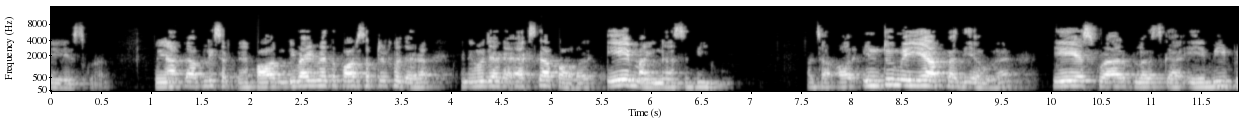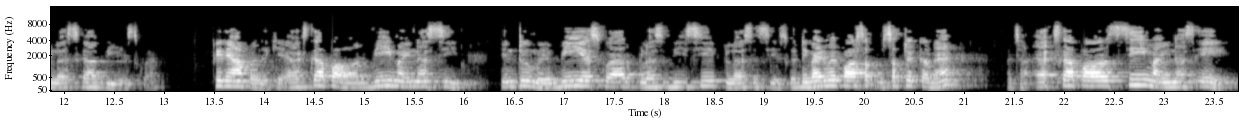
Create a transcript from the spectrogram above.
ए स्क्वायर तो यहाँ पे आप लिख सकते हैं पावर डिवाइड में तो पावर सब्ट्रैक्ट हो जाएगा, यानी हो जाएगा एक्स का पावर ए माइनस बी अच्छा और इंटू में ये आपका दिया हुआ है ए स्क्वायर प्लस का ए बी प्लस का बी स्क्वायर फिर यहाँ पर देखिए एक्स का power B minus C into में B square plus B C plus C square divide में पावर सब कर रहे हैं। अच्छा एक्स का पावर सी माइनस ए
